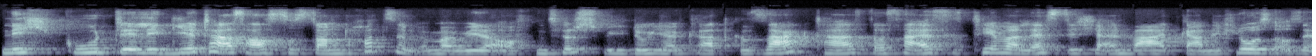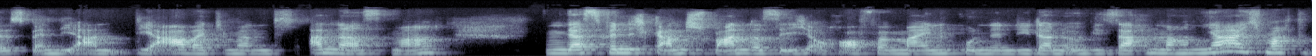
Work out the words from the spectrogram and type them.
nicht gut delegiert hast, hast du es dann trotzdem immer wieder auf dem Tisch, wie du ja gerade gesagt hast. Das heißt, das Thema lässt sich ja in Wahrheit gar nicht los, auch selbst wenn die, die Arbeit jemand anders macht. Und das finde ich ganz spannend, das sehe ich auch oft bei meinen Kunden, die dann irgendwie Sachen machen, ja, ich mache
